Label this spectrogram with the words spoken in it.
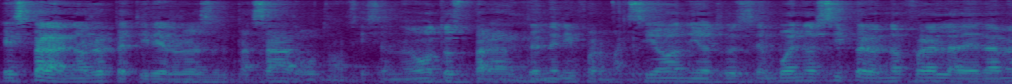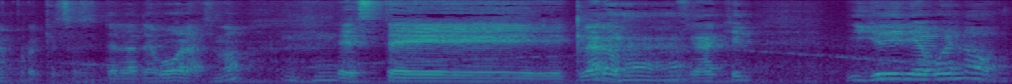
es para no repetir errores del pasado, ¿no? Dicen otros para tener información y otros dicen, bueno, sí, pero no fuera la de Dame porque esa sí te la devoras, ¿no? Este, claro, o sea, ¿quién? y yo diría, bueno,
